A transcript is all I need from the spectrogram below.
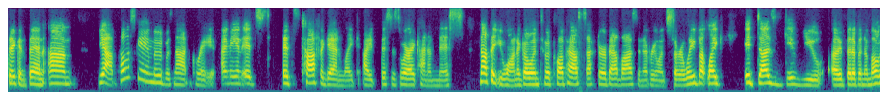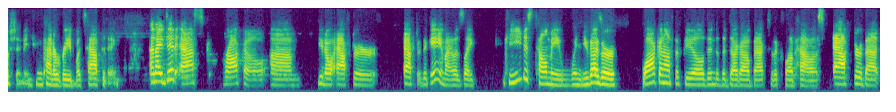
thick and thin. Um, yeah, post game mood was not great. I mean, it's it's tough again. Like I, this is where I kind of miss. Not that you want to go into a clubhouse after a bad loss and everyone's surly, but like it does give you a bit of an emotion and you can kind of read what's happening. And I did ask Rocco, um, you know, after after the game, I was like, can you just tell me when you guys are walking off the field into the dugout back to the clubhouse after that,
